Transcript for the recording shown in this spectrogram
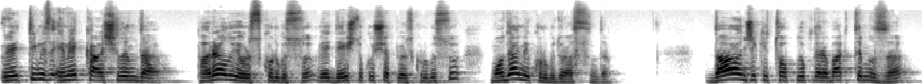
ürettiğimiz emek karşılığında para alıyoruz kurgusu ve değiş tokuş yapıyoruz kurgusu modern bir kurgudur aslında. Daha önceki topluluklara baktığımızda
